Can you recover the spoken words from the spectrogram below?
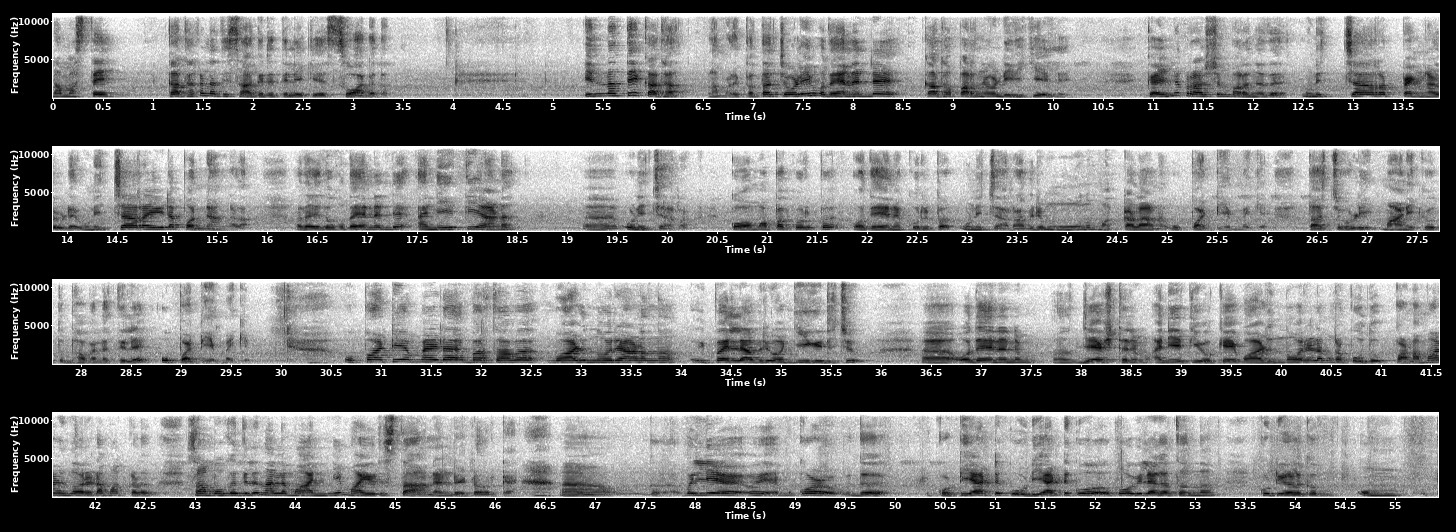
നമസ്തേ. കഥകളതി സാഗരത്തിലേക്ക് സ്വാഗതം. ഇന്നത്തെ കഥ നമ്മളിപ്പോൾ തച്ചോളി ഉദയനന്റെ കഥ പറഞ്ഞുകൊണ്ടിരിക്കുകയല്ലേ? കഴിഞ്ഞ പ്രാവശ്യം പറഞ്ഞത് ഉണിച്ചാറപ്പെങ്ങളുടെ ഉണിച്ചാറയുടെ പൊന്നാങ്ങള. അതായത് ഉദയനന്റെ അനിയത്തിയാണ് ഉണിച്ചാറ. കോമപ്പക്കുറിപ്പ് ഉദയനക്കുറിപ്പ് ഉണിച്ചാറ. അവർ മൂന്ന് മക്കളാണ് ഉപ്പാട്ടിയമ്മയ്ക്ക്. തച്ചോളി മാണിക്കോത്ത് ഭവനത്തിലെ ഉപ്പാട്ടിയമ്മയ്ക്ക്. ഉപ്പാട്ടിയമ്മയുടെ ഭർത്താവ് വാഴുന്നവരാണെന്ന് ഇപ്പം എല്ലാവരും അംഗീകരിച്ചു. ഉദയനനും ജ്യേഷ്ഠനും അനിയത്തിയും ഒക്കെ വാഴുന്നവരുടെ മക്കൾ പുതു പണം വാഴുന്നവരുടെ മക്കൾ. സമൂഹത്തിൽ നല്ല മാന്യമായൊരു സ്ഥാനമുണ്ട് കേട്ടോ അവർക്ക്. വലിയ ഇത് കൊട്ടിയാട്ട് കോടിയാട്ട് കോ കോവിലകത്തുനിന്ന് കുട്ടികൾക്കും ഉം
